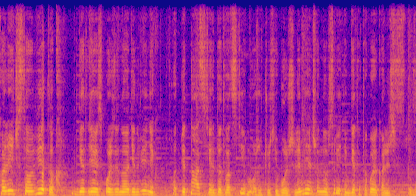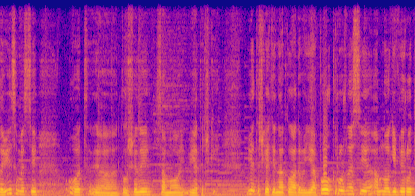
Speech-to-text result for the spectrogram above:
Количество веток, где-то я использую на один веник, от 15 до 20, может чуть и больше или меньше, но в среднем где-то такое количество, в зависимости от э, толщины самой веточки. Веточки эти накладываю я по окружности, а многие берут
